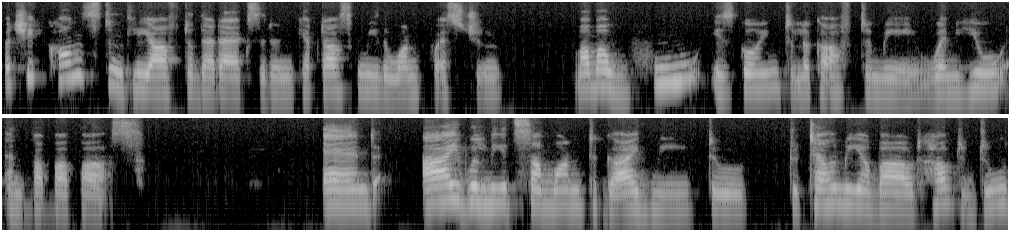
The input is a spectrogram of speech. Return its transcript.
But she constantly, after that accident, kept asking me the one question Mama, who is going to look after me when you and Papa pass? And I will need someone to guide me, to, to tell me about how to do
